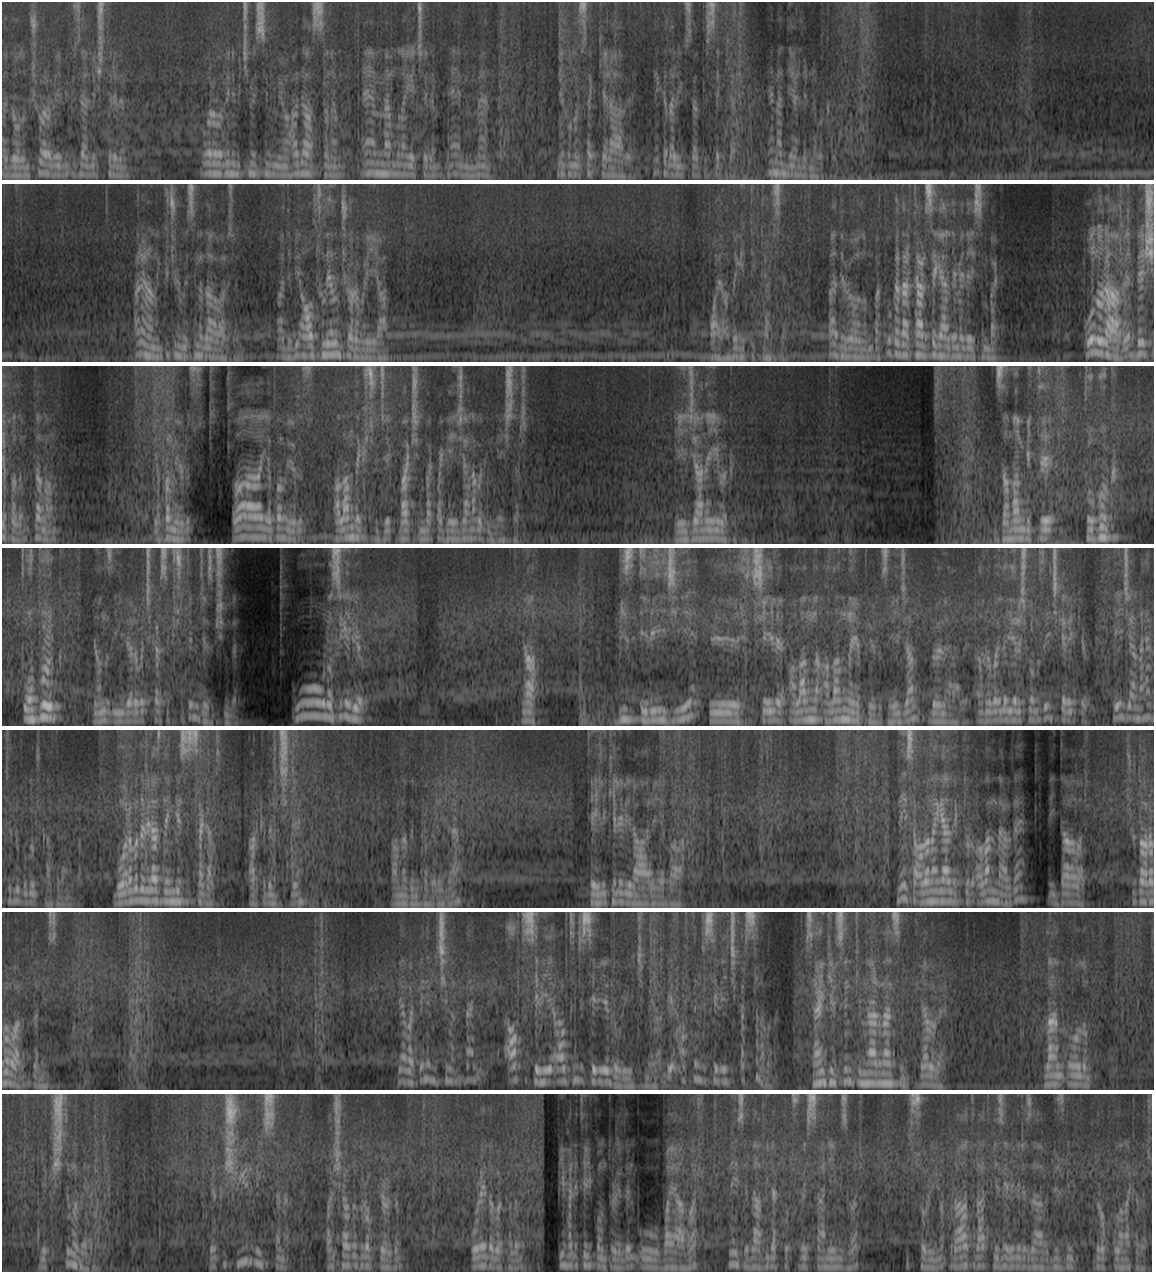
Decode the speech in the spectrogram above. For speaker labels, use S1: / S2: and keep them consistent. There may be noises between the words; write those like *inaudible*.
S1: Hadi oğlum şu arabayı bir güzelleştirelim. Bu araba benim içime sinmiyor. Hadi aslanım. Hemen buna geçelim. Hemen. Ne bulursak kar abi. Ne kadar yükseltirsek kar. Hemen diğerlerine bakalım. Arenanın küçülmesine daha var canım. Hadi bir altılayalım şu arabayı ya. Bayağı da gittik terse. Hadi be oğlum bak bu kadar terse geldiğime değsin bak. Olur abi 5 yapalım tamam. Yapamıyoruz. Aa yapamıyoruz. Alan da küçülecek. Bak şimdi bak bak heyecana bakın gençler. Heyecana iyi bakın. Zaman bitti. Topuk. Topuk. Yalnız iyi bir araba çıkarsa küçültemeyeceğiz mi şimdi? Uuu nasıl geliyor? Ya biz eleyiciyi e, şeyle alanla alanla yapıyoruz. Heyecan böyle abi. Arabayla yarışmamıza hiç gerek yok. Heyecanı her türlü bulur kaldıran adam. Bu araba da biraz dengesiz sakat. Arkadan itişli. Anladığım kadarıyla. Tehlikeli bir AR'ye bağ. Neyse alana geldik. Dur alan nerede? Hey daha var. Şurada araba vardı da neyse. Ya bak benim içime ben 6 seviye 6. seviye doğuyor içime ya. Bir 6. seviye çıkarsana bana. Sen kimsin? Kimlerdensin? Gel buraya. Lan oğlum. Yakıştı mı be? Yakışıyor mu hiç sana? Aşağıda drop gördüm. Oraya da bakalım. Bir haritayı kontrol edelim. Oo bayağı var. Neyse daha 1 dakika 35 saniyemiz var. Hiç sorun yok. Rahat rahat gezebiliriz abi düzgün drop bulana kadar.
